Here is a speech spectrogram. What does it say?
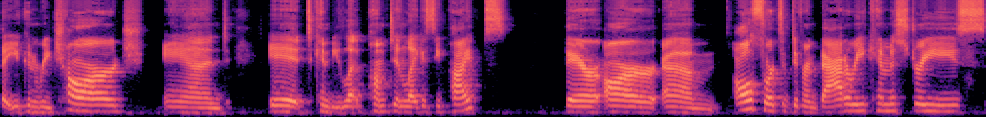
that you can recharge and it can be let, pumped in legacy pipes. There are um, all sorts of different battery chemistries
